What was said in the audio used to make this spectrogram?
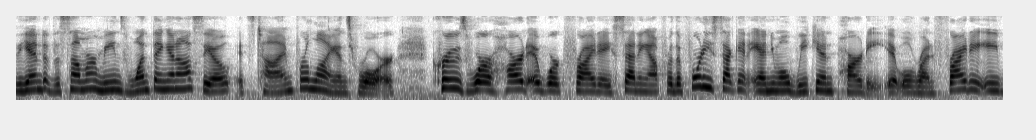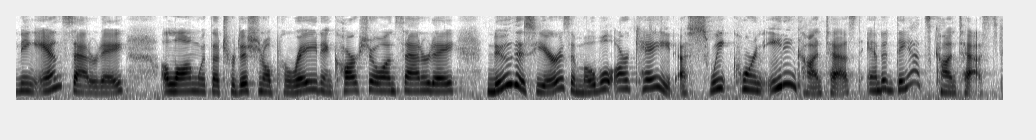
The end of the summer means one thing in Osseo, it's time for Lions Roar. Crews were hard at work Friday setting up for the 42nd annual weekend party. It will run Friday evening and Saturday, along with a traditional parade and car show on Saturday. New this year is a mobile arcade, a sweet corn eating contest, and a dance contest.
